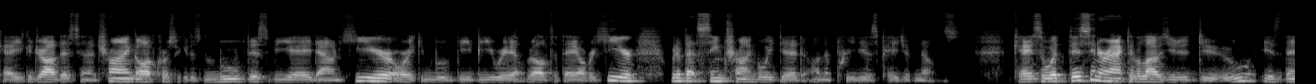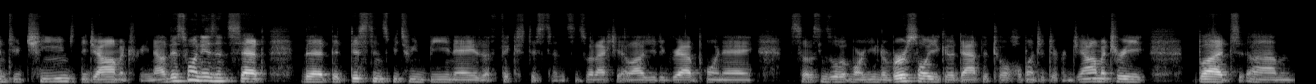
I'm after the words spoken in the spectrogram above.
Okay, you could draw this in a triangle. Of course, we could just move this VA down here, or you can move VB relative to A over here. We have that same triangle we did on the previous page of notes. Okay, so what this interactive allows you to do is then to change the geometry. Now this one isn't set that the distance between B and A is a fixed distance, and so it actually allows you to grab point A. So this is a little bit more universal. You could adapt it to a whole bunch of different geometry, but um,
